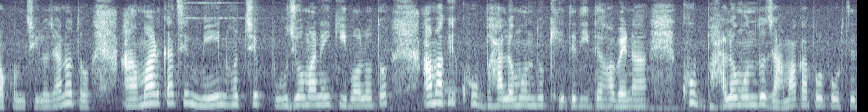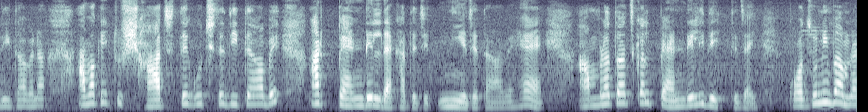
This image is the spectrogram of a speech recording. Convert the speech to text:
রকম ছিল, জানো তো। আমার কাছে মেন হচ্ছে পুজো মানেই কি বলো তো আমাকে খুব ভালো মন্দ খেতে দিতে হবে না, খুব ভালো মন্দ জামা কাপড় পরতে দিতে হবে না। আমাকে একটু সাজতে গুছতে দিতে হবে আর প্যান্ডেল দেখাতে নিয়ে যেতে হবে হ্যাঁ। আমরা তো আজকাল প্যান্ডেলই দেখতে যাই। কজনই বা আমরা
